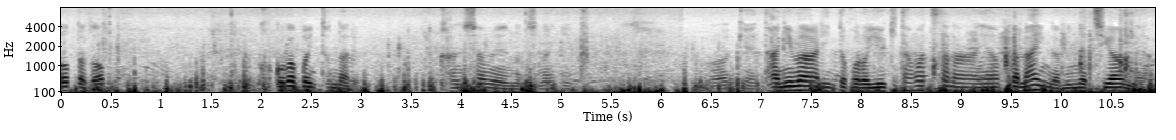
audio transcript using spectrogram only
ちょったぞ。ここがポイントになる。緩斜面のつなぎ。オッケー。谷回りのところ雪溜まってたな。やっぱラインがみんな違うんだよ。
